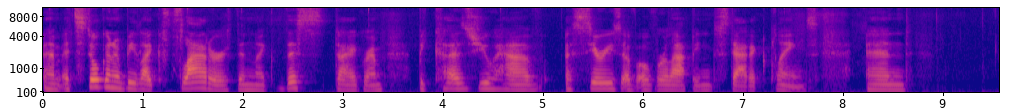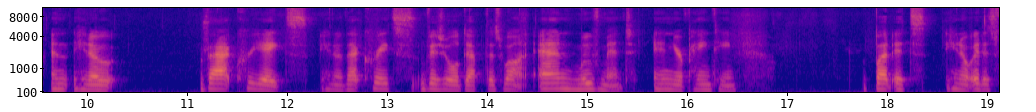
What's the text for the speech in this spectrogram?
Um, it's still going to be like flatter than like this diagram because you have a series of overlapping static planes and and you know that creates you know that creates visual depth as well and movement in your painting but it's you know it is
